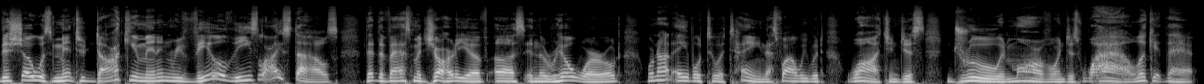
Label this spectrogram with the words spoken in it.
This show was meant to document and reveal these lifestyles that the vast majority of us in the real world were not able to attain. That's why we would watch and just drool and marvel and just, wow, look at that.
